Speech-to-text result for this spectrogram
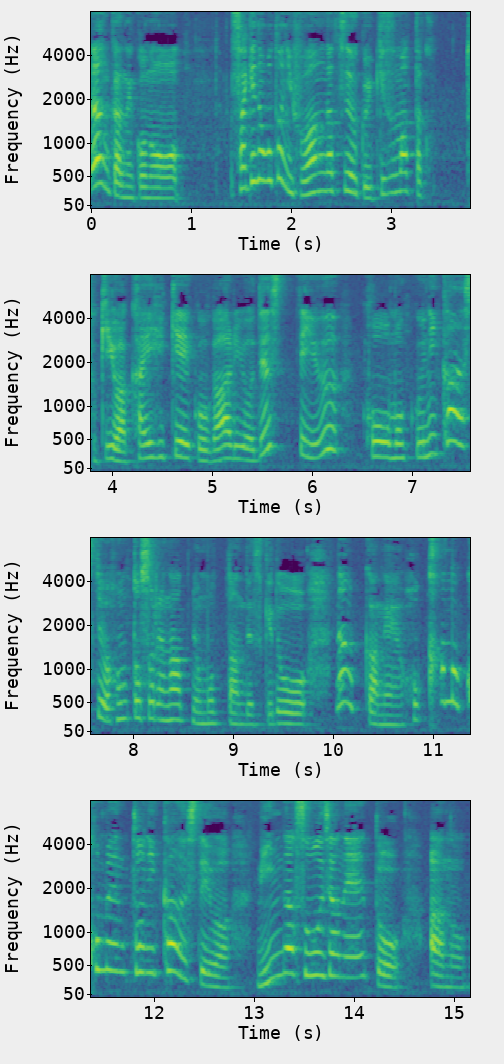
なんかねこの先のことに不安が強く行き詰まった時は回避傾向があるようですっていう項目に関しては本当それなって思ったんですけどなんかね他のコメントに関してはみんなそうじゃね？とあの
